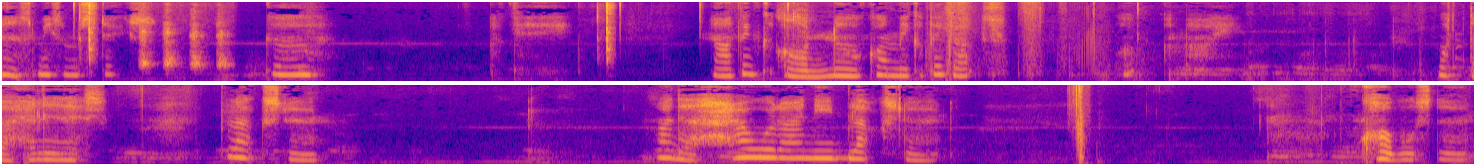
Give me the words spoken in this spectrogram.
Let's make some sticks. Go. Now I think. Oh no, can't make a pickaxe. What am I? What the hell is this? Blackstone. Why the hell would I need blackstone? Cobblestone.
